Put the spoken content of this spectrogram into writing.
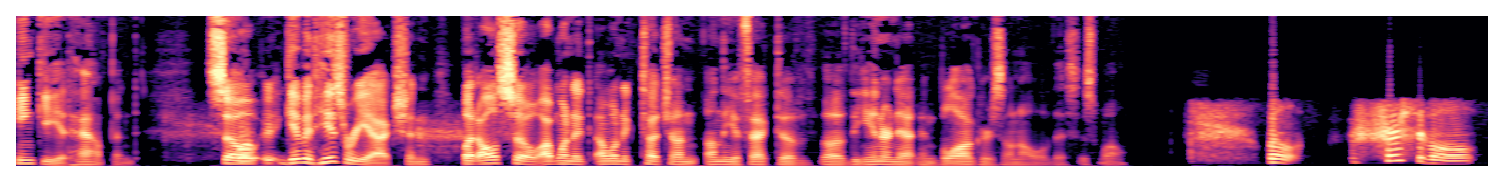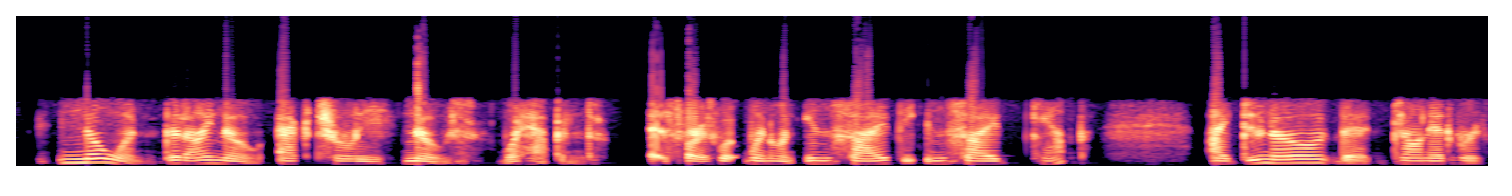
hinky had happened. So, well, given his reaction, but also I want to I want to touch on on the effect of uh, the internet and bloggers on all of this as well. Well, first of all, no one that I know actually knows what happened as far as what went on inside the inside camp. I do know that John Edwards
